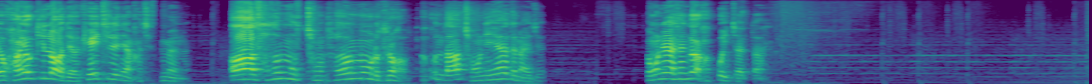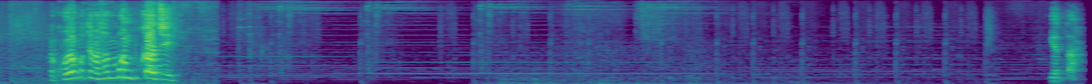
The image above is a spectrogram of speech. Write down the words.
이거 광역 딜러가 돼요. 케이틀린이랑 같이 쓰면은 아 사선봉 정, 사선봉으로 들어가 바꾼다? 정리해야 되나 이제? 정리할 생각 갖고 있자 일단. 때문에 3번부까지. 이겼다.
